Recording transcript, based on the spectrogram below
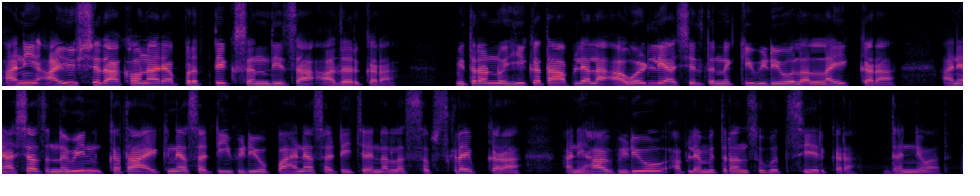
आणि आयुष्य दाखवणाऱ्या प्रत्येक संधीचा आदर करा. मित्रांनो ही कथा आपल्याला आवडली असेल तर नक्की व्हिडिओला लाईक करा आणि अशाच नवीन कथा ऐकण्यासाठी व्हिडिओ पाहण्यासाठी चॅनलला सबस्क्राईब करा आणि हा व्हिडिओ आपल्या मित्रांसोबत शेअर करा. धन्यवाद.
